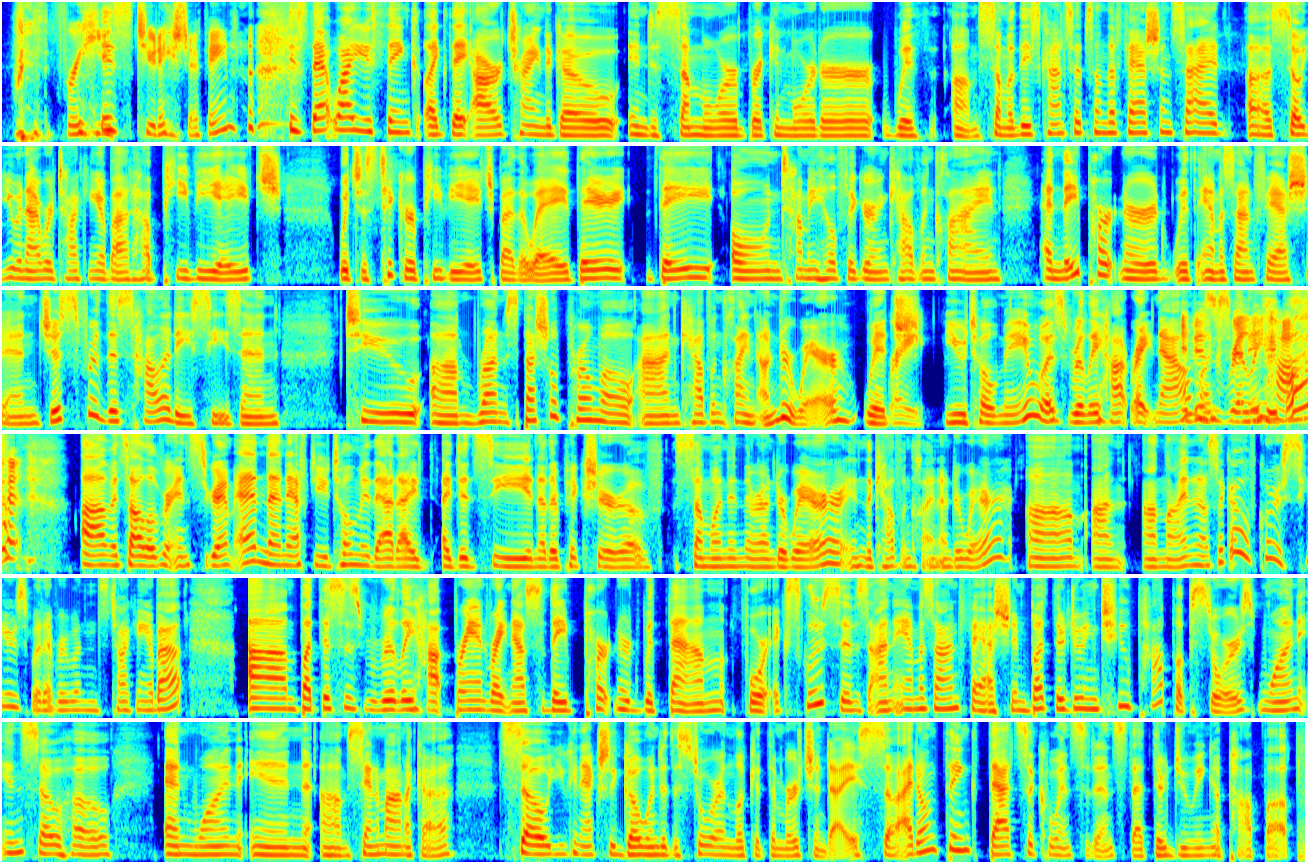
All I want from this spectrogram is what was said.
with free Is- two day shipping. Is that why you think like they are trying to go into some more brick and mortar with um, some of these concepts on the fashion side? Uh, so you and I were talking about how PVH, which is ticker PVH, by the way, they they own Tommy Hilfiger and Calvin Klein, and they partnered with Amazon Fashion just for this holiday season to um, run a special promo on Calvin Klein underwear, which Right. you told me was really hot right now. it is really hot. Um, it's all over Instagram. And then after you told me that, I, I did see another picture of someone in their underwear, in the Calvin Klein underwear, um, on online, and I was like, oh, of course, here's what everyone's talking about. Um, but this is really hot brand right now, so they've partnered with them for exclusives on Amazon Fashion. But they're doing two pop up stores, one in Soho and one in um, Santa Monica. So you can actually go into the store and look at the merchandise. So I don't think that's a coincidence that they're doing a pop up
